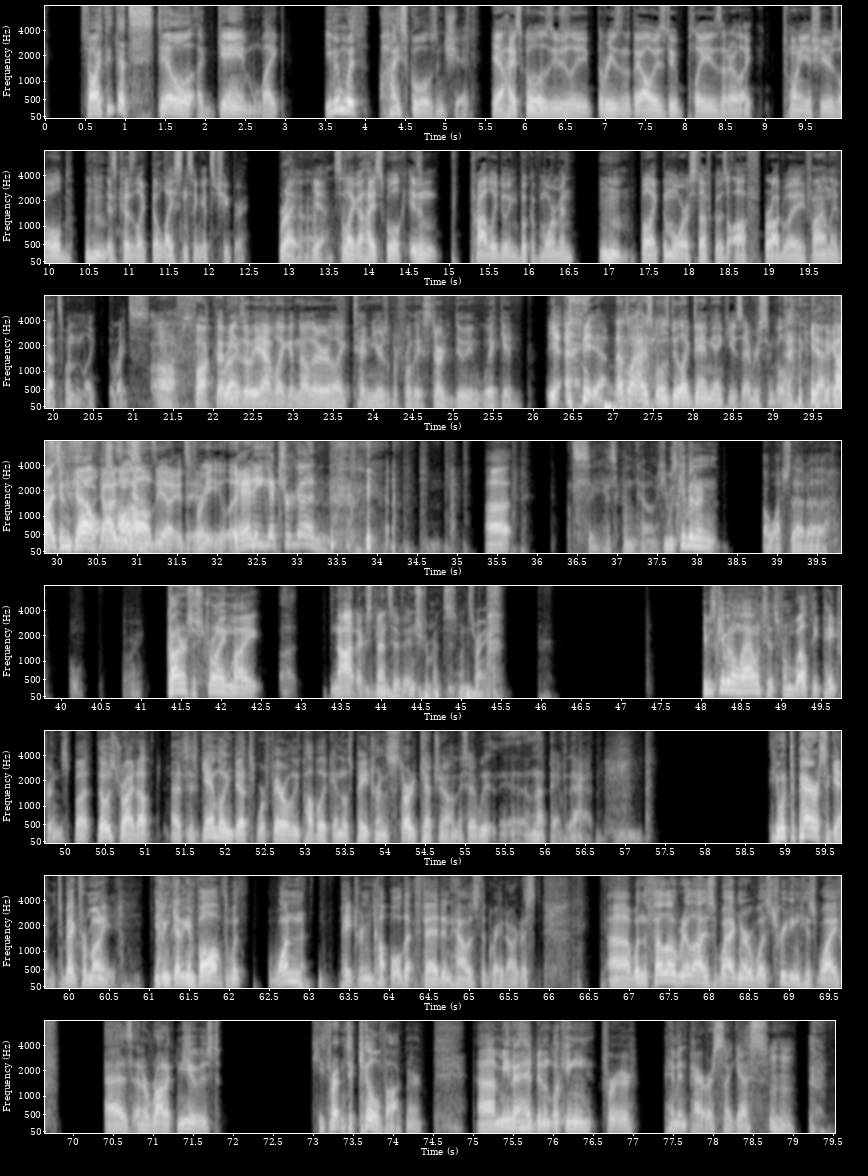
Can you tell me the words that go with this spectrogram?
So I think that's still a game. Like even with high schools and shit. yeah, high school is usually the reason that they always do plays that are like 20ish years old Mm-hmm. is because like the licensing gets cheaper. Right. Uh, yeah, so like a high school isn't probably doing Book of Mormon, Mm-hmm. but like the more stuff goes off Broadway, finally, that's when like the rights. Oh lapse. fuck! That Right, means that we yeah. have like another like ten years before they start doing Wicked. Yeah, yeah. That's why high schools do like damn Yankees every single. Yeah, guys and gals. guys and gals. Yeah, it's free. Like- Annie, get your gun. Uh, let's see his income. He was given an. Oh, watch that. Uh, Sorry, Connor's destroying my uh, not expensive instruments. that's right. He was given allowances from wealthy patrons, but those dried up as his gambling debts were fairly public, and those patrons started catching on. They said, eh, "I'm not paying for that." He went to Paris again to beg for money, even getting involved with one patron couple that fed and housed the great artist. Uh, when the fellow realized Wagner was treating his wife as an erotic muse, he threatened to kill Wagner. Uh, Minna had been looking for him in Paris, I guess. hmm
